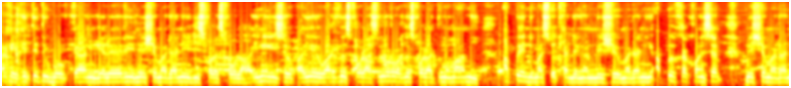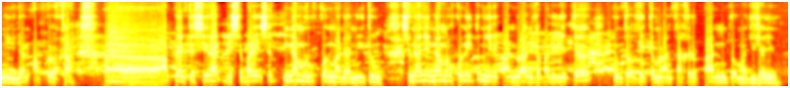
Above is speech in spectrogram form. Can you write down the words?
Okey, kita tubuhkan galeri Malaysia Madani di sekolah-sekolah. Ini supaya warga sekolah, seluruh warga sekolah itu memahami apa yang dimaksudkan dengan Malaysia Madani, apakah konsep Malaysia Madani dan apakah uh, apa yang tersirat di sebalik se- enam rukun Madani itu. Sebenarnya enam rukun itu menjadi panduan kepada kita untuk kita melangkah ke depan untuk maju jaya.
